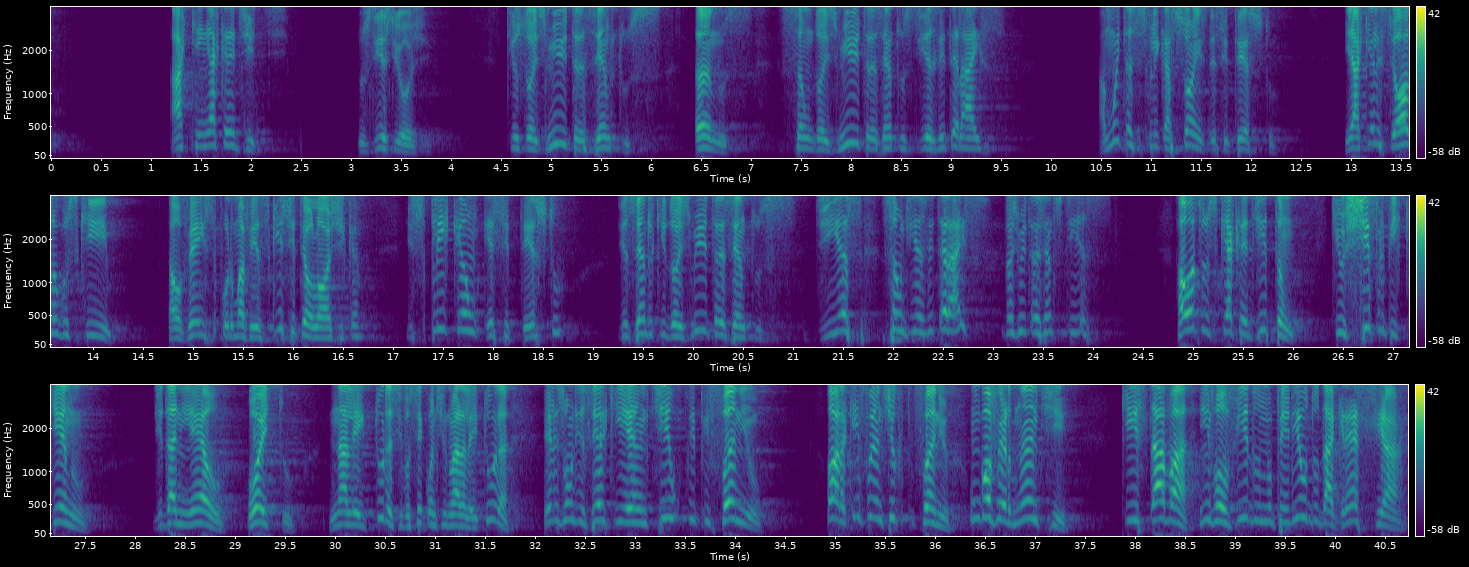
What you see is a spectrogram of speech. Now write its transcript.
Há quem acredite, nos dias de hoje, que os 2.300 anos são 2.300 dias literais. Há muitas explicações desse texto, e há aqueles teólogos que, talvez por uma vesguice teológica, explicam esse texto dizendo que 2.300 dias são dias literais, 2.300 dias. Há outros que acreditam que o chifre pequeno de Daniel 8, na leitura, se você continuar a leitura, eles vão dizer que é Antíoco Epifânio. Ora, quem foi Antíoco Epifânio? Um governante que estava envolvido no período da Grécia.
